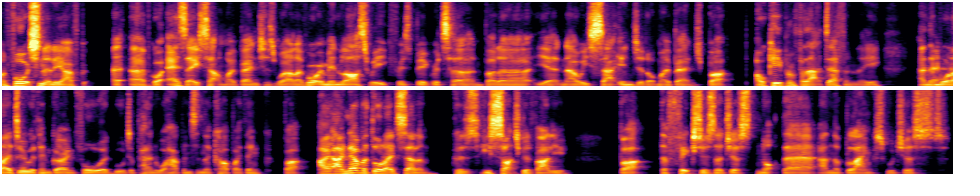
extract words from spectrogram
Unfortunately, I've I've got Eze sat on my bench as well. I brought him in last week for his big return, but uh, yeah, now he's sat injured on my bench. But I'll keep him for that definitely. And then what I do with him going forward will depend what happens in the cup, I think. But I, I never thought I'd sell him because he's such good value. But the fixtures are just not there, and the blanks will just.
